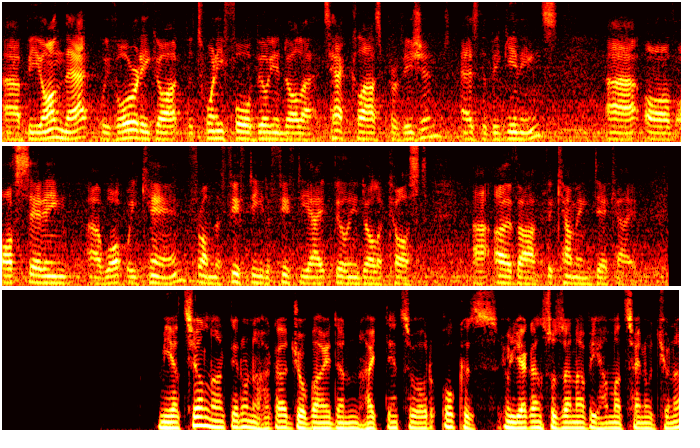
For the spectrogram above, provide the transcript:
Uh, beyond that, we've already got the $24 billion attack class provision as the beginnings uh, of offsetting uh, what we can from the 50 to $58 billion cost over the coming decade. Միացյալ Նահանգներու նախագահ Ջո Բայդեն հայտնեց, որ օքս հյուլիական Սուզանավի համացանությունը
